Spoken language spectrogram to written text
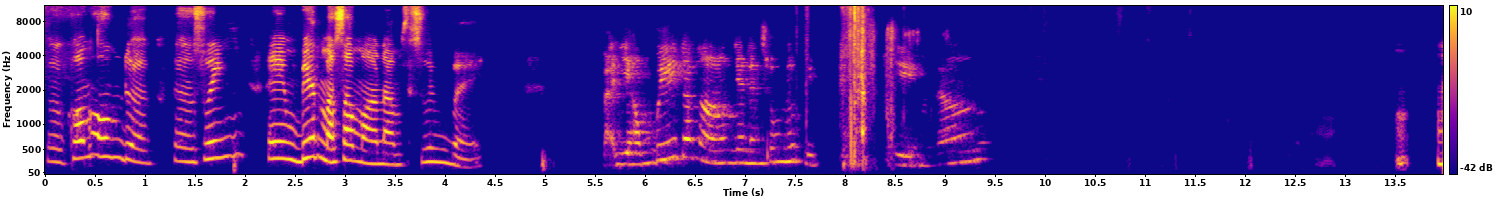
Ừ, con không được ừ, swing em biết mà sao mà làm swing vậy? Tại vì không biết đó con, cho nên xuống nước bị chìm đó. Ừ,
